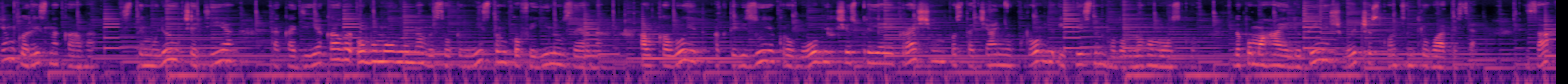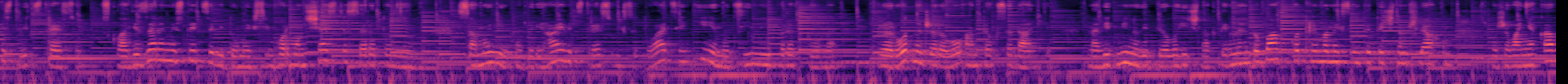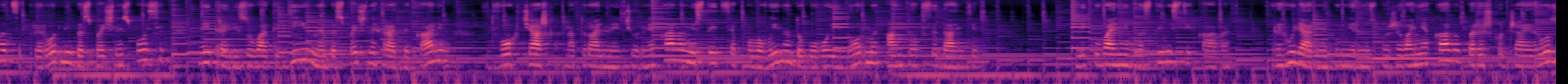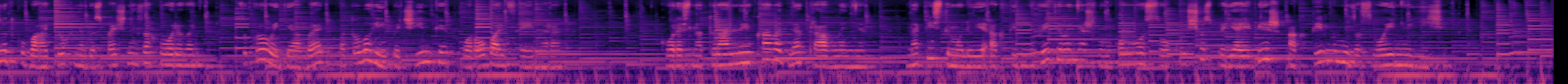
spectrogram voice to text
Чим корисна кава? Стимулююча дія. Така дія кави обумовлена високим містом кофеїну в зернах. Алкалоїд активізує кровообіг, що сприяє кращому постачанню кров'ю і киснем головного мозку, допомагає людині швидше сконцентруватися. Захист від стресу. У складі зерен міститься відомий всім гормон щастя серотонін. Саме він оберігає від стресових ситуацій і емоційної перевтоми, природне джерело антиоксидантів. На відміну від біологічно активних добавок, отриманих синтетичним шляхом, споживання кави це природний безпечний спосіб нейтралізувати дію небезпечних радикалів. В двох чашках натуральної чорної кави міститься половина добової норми антиоксидантів. Лікувальні властивості кави. Регулярне помірне споживання кави перешкоджає розвитку багатьох небезпечних захворювань, цукровий діабет, патології печінки, хвороба Альцгеймера. Користь натуральної кави для травлення. Напій стимулює активне виділення шлункового соку, що сприяє більш активному засвоєнню їжі.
